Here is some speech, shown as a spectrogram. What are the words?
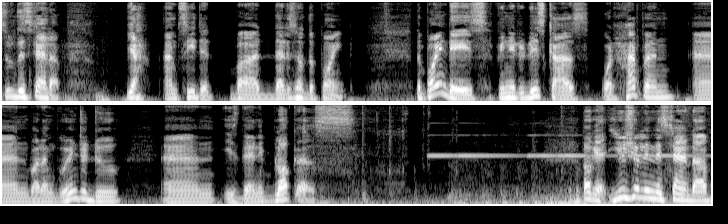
do this stand up. Yeah, I'm seated, but that is not the point. The point is we need to discuss what happened and what I'm going to do and is there any blockers? Okay, usually in a stand up,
